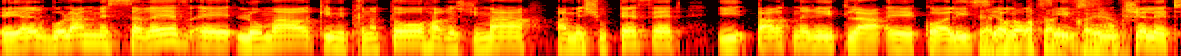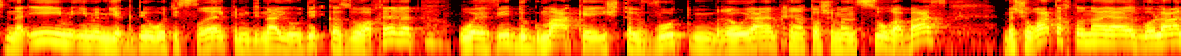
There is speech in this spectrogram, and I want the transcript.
יאיר גולן מסרב לומר כי מבחינתו הרשימה המשותפת היא פרטנרית לקואליציה. כן, הוא לא מציב סוג של תנאים, אם הם יגדירו את ישראל כמדינה יהודית כזו או אחרת. הוא הביא דוגמה כהשתלבות ראויה מבחינתו של מנסור עבאס. בשורה התחתונה יאיר גולן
